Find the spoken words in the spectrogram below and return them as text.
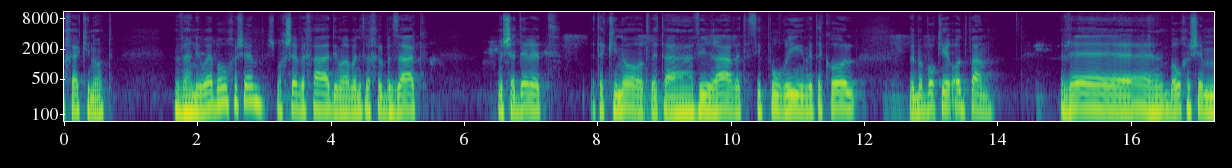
אחרי הקינות, ואני רואה ברוך השם, יש מחשב אחד עם הרבנית רחל בזק, משדרת את הקינות ואת האווירה ואת הסיפורים ואת הכל, ובבוקר עוד פעם, וברוך השם,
